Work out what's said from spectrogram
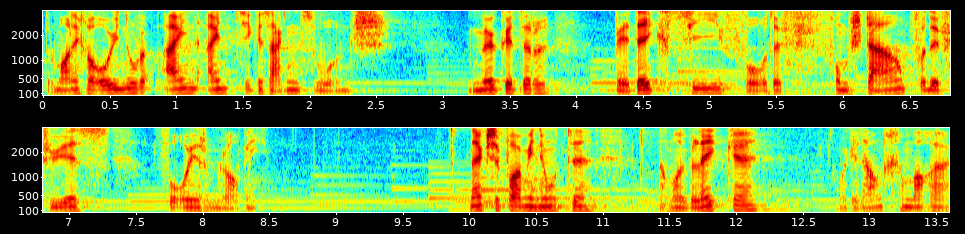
Darum habe ich euch nur einen einzigen Segenswunsch mögt ihr bedeckt sein vom Staub von den Füßen von eurem Rabbi. Die nächsten paar Minuten nochmal überlegen, mal Gedanken machen,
